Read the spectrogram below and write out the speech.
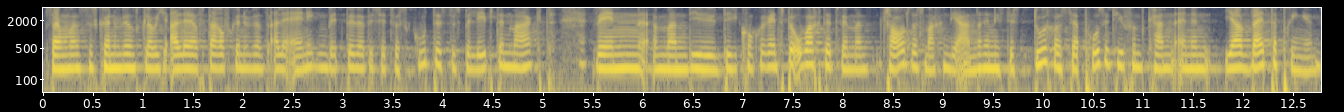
Sagen wir, das können wir uns, glaube ich, alle, darauf können wir uns alle einigen. Wettbewerb ist etwas Gutes, das belebt den Markt. Wenn man die, die Konkurrenz beobachtet, wenn man schaut, was machen die anderen, ist das durchaus sehr positiv und kann einen ja weiterbringen.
